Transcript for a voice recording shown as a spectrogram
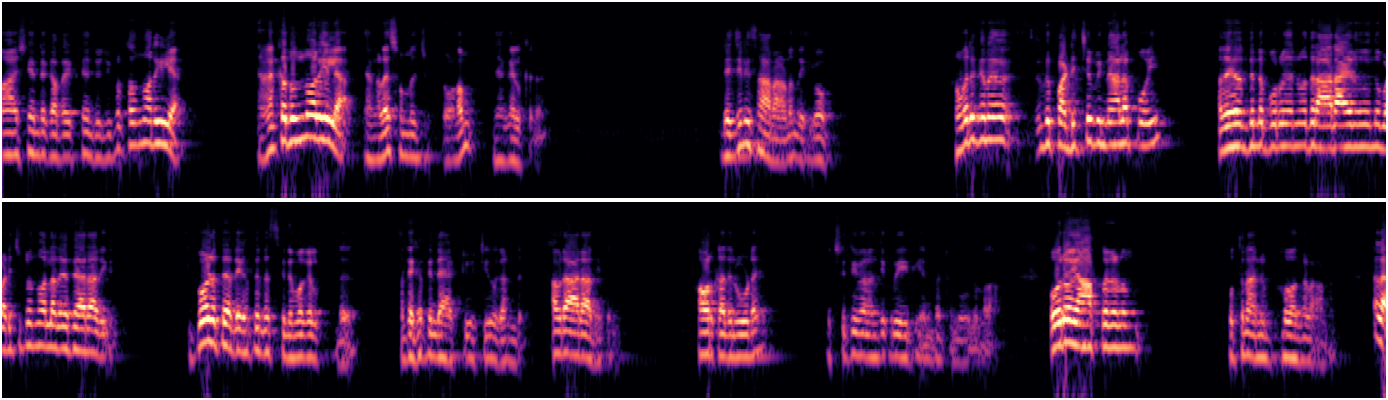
മഹാശയന്റെ കഥയൊക്കെ ഞാൻ ചോദിച്ചു. ഇവർക്കതൊന്നും അറിയില്ല. ഞങ്ങൾക്കതൊന്നും അറിയില്ല. ഞങ്ങളെ സംബന്ധിച്ചിടത്തോളം ഞങ്ങൾക്ക് രജനി സാറാണ് ദൈവം. അവരിങ്ങനെ ഇത് പഠിച്ച് പിന്നാലെ പോയി അദ്ദേഹത്തിന്റെ പൂർവജന്മത്തിൽ ആരായിരുന്നു എന്ന് പഠിച്ചിട്ടൊന്നുമല്ല അദ്ദേഹത്തെ ആരാധിക്കുന്നു ഇപ്പോഴത്തെ അദ്ദേഹത്തിന്റെ സിനിമകൾ കണ്ട് അദ്ദേഹത്തിന്റെ ആക്ടിവിറ്റികൾ കണ്ട് അവർ ആരാധിക്കുന്നു അവർക്കതിലൂടെ പോസിറ്റീവ് എനർജി ക്രിയേറ്റ് ചെയ്യാൻ പറ്റുന്നു എന്നുള്ളതാണ്. ഓരോ യാത്രകളും പുത്തൻ അനുഭവങ്ങളാണ്. അല്ല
